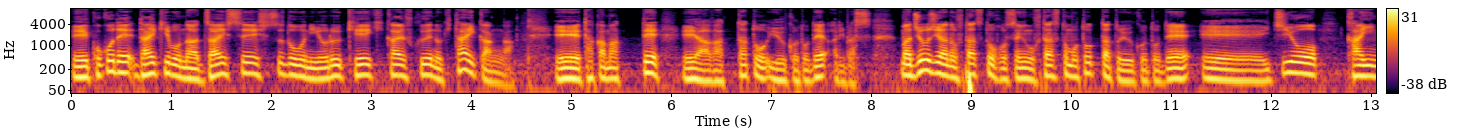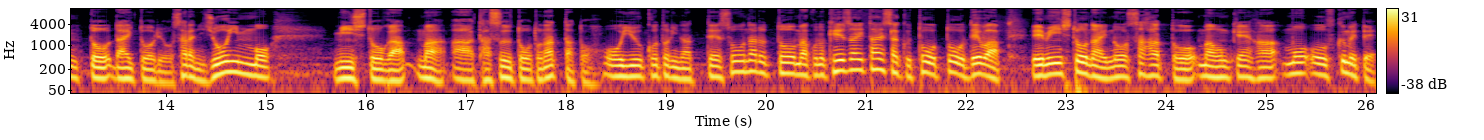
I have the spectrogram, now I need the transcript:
えー、ここで大規模な財政出動による景気回復への期待感が、えー、高まって、え、上がったということであります。まあ、ジョージアの2つの補選を2つとも取ったということで、えー、一応下院と大統領さらに上院も民主党が、まあ、多数党となったということになってそうなると、まあ、この経済対策等々では、民主党内の左派と、まあ、穏健派も含めて、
